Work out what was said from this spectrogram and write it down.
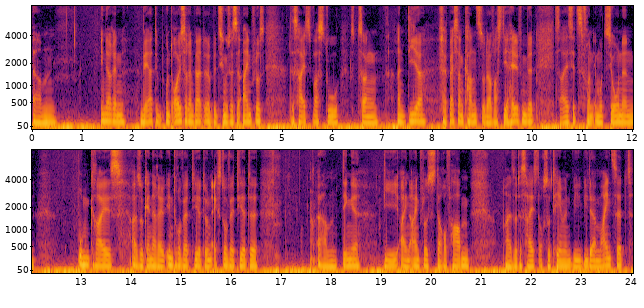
ähm, inneren Werte und äußeren Werte bzw. Einfluss. Das heißt, was du sozusagen an dir verbessern kannst oder was dir helfen wird, sei es jetzt von Emotionen, Umkreis, also generell introvertierte und extrovertierte ähm, Dinge, die einen Einfluss darauf haben. Also das heißt auch so Themen wie, wie der Mindset,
